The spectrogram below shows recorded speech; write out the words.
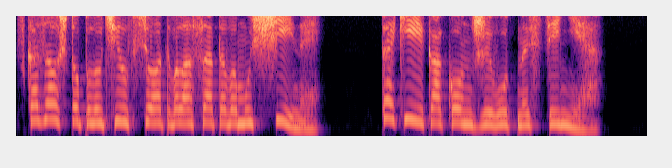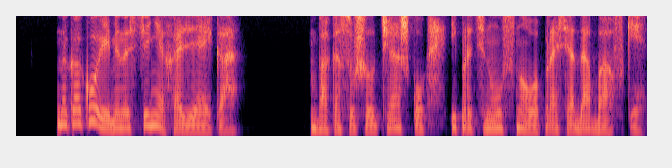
сказал, что получил все от волосатого мужчины. Такие, как он, живут на стене». «На какой именно стене, хозяйка?» Бак осушил чашку и протянул снова, прося добавки.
